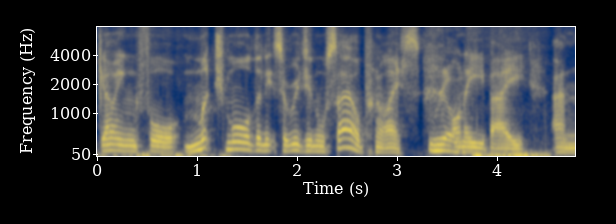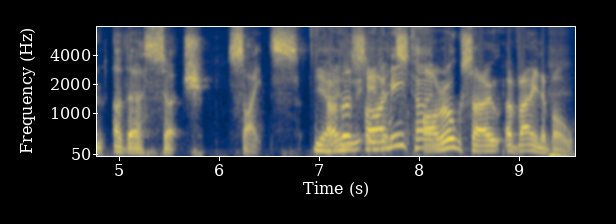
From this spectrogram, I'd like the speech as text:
going for much more than its original sale price Really? on eBay and other such sites. Yeah. Other in, in the sites meantime, are also available.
